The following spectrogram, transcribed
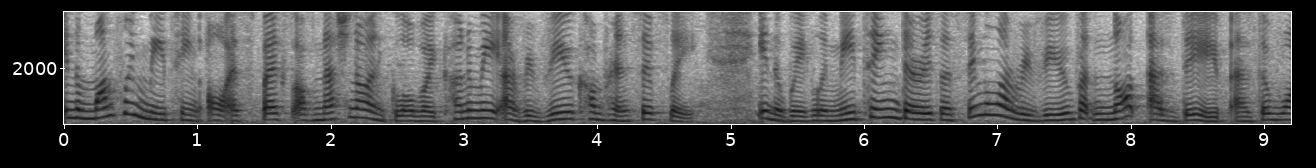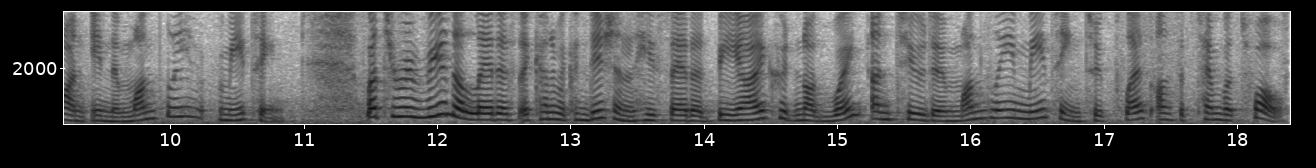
In the monthly meeting, all aspects of national and global economy are reviewed comprehensively. In the weekly meeting, there is a similar review but not as deep as the one in the monthly meeting. But to review the latest economic condition, he said that BI could not wait until the monthly meeting took place on September 12.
